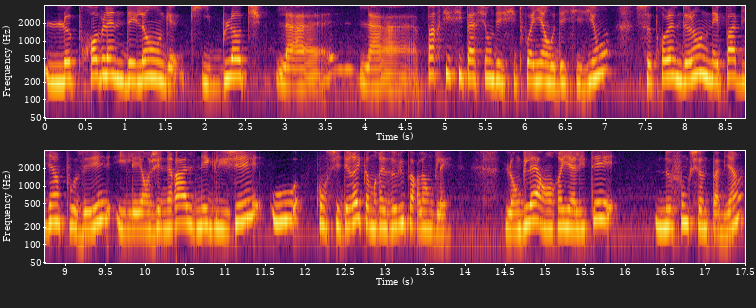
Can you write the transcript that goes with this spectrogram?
le problème des langues qui bloque la, participation des citoyens aux décisions, ce problème de langue n'est pas bien posé. Il est en général négligé ou considéré comme résolu par l'anglais. L'anglais, en réalité, ne fonctionne pas bien.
